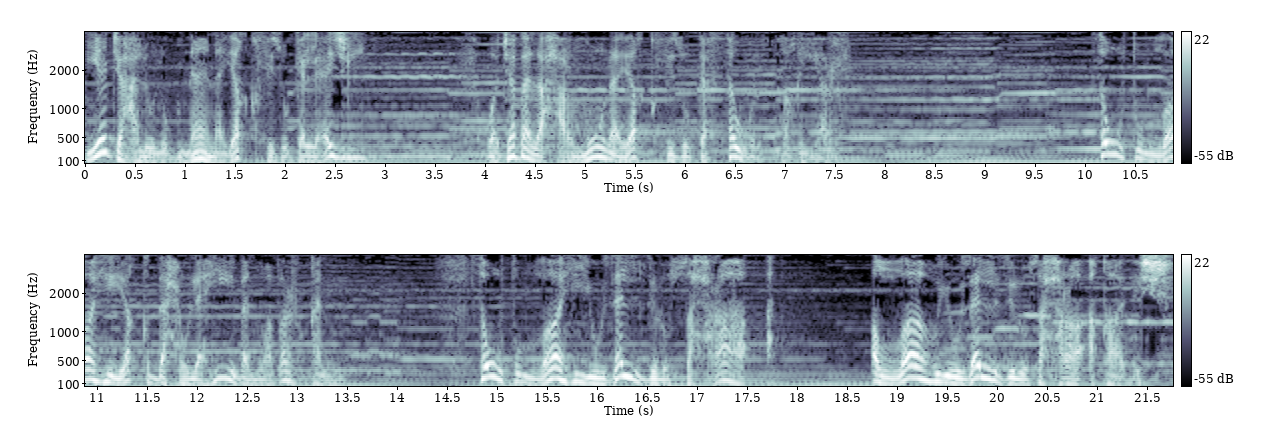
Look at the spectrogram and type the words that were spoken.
يجعل لبنان يقفز كالعجل وجبل حرمون يقفز كالثور الصغير. صوت الله يقدح لهيبا وبرقا. صوت الله يزلزل الصحراء. الله يزلزل صحراء قادش.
